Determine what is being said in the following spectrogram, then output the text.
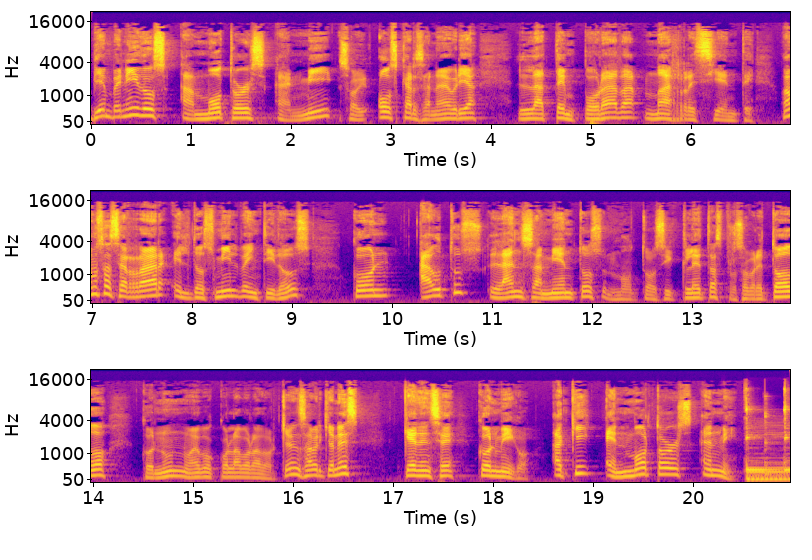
Bienvenidos a Motors and Me. Soy Oscar Zanabria, la temporada más reciente. Vamos a cerrar el 2022 con autos, lanzamientos, motocicletas, pero sobre todo con un nuevo colaborador. ¿Quieren saber quién es? Quédense conmigo, aquí en Motors and Me.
